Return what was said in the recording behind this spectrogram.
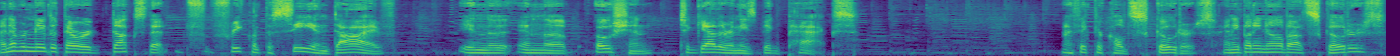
I never knew that there were ducks that f- frequent the sea and dive in the in the ocean together in these big packs. I think they're called scoters. Anybody know about scoters?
